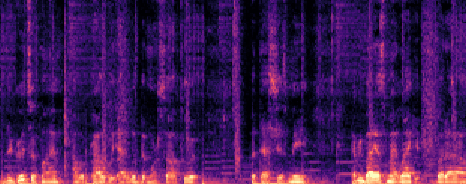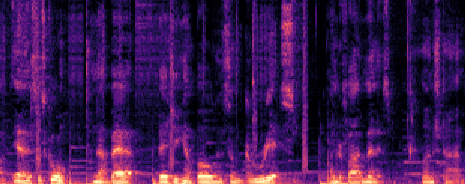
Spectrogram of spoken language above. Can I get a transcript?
The grits are fine. I would probably add a little bit more salt to it, but that's just me. Everybody else might like it, but uh, yeah, this is cool. Not bad. Veggie hemp bowl and some grits under five minutes, lunchtime.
